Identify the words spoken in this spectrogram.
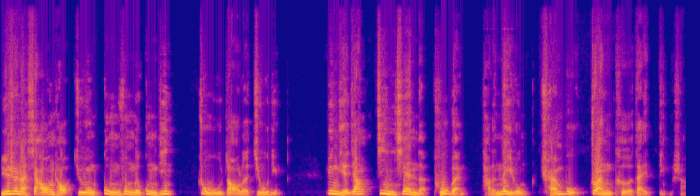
于是呢，夏王朝就用供奉的贡金铸造了九鼎，并且将进献的图本它的内容全部篆刻在鼎上。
